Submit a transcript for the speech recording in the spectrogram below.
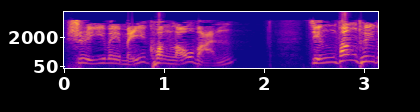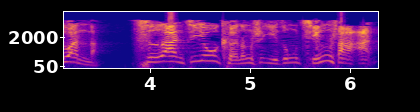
是一位煤矿老板。警方推断呢。此案极有可能是一宗情杀案，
